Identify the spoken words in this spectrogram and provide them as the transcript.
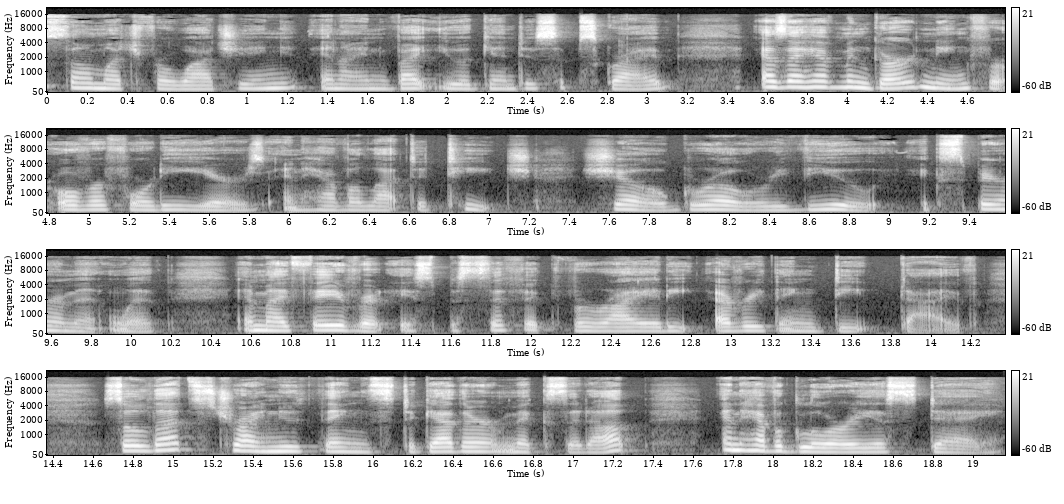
So much for watching, and I invite you again to subscribe, as I have been gardening for over 40 years and have a lot to teach, show, grow, review, experiment with, and my favorite, a specific variety everything deep dive. So let's try new things together, mix it up, and have a glorious day.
